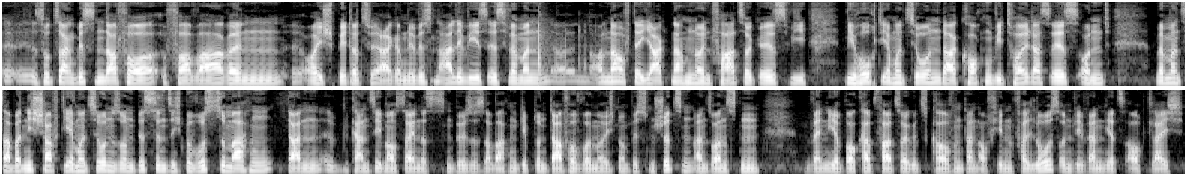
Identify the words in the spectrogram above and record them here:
äh, sozusagen ein bisschen davor verwahren, äh, euch später zu ärgern. Wir wissen alle, wie es ist, wenn man äh, auf der Jagd nach einem neuen Fahrzeug ist, wie, wie hoch die Emotionen da kochen, wie toll das ist und wenn man es aber nicht schafft, die Emotionen so ein bisschen sich bewusst zu machen, dann äh, kann es eben auch sein, dass es ein böses Erwachen gibt. Und davor wollen wir euch noch ein bisschen schützen. Ansonsten, wenn ihr Bock habt, Fahrzeuge zu kaufen, dann auf jeden Fall los. Und wir werden jetzt auch gleich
